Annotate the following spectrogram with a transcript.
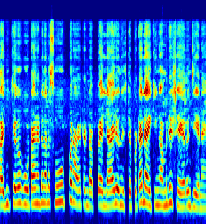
കഞ്ഞിക്കൊക്കെ കൂട്ടാനായിട്ട് നല്ല സൂപ്പർ ആയിട്ടുണ്ട്. അപ്പോൾ എല്ലാവരും ഒന്ന് ഇഷ്ടപ്പെട്ടാൽ ലൈക്കും കമന്റും ഷെയറും ചെയ്യണേ.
